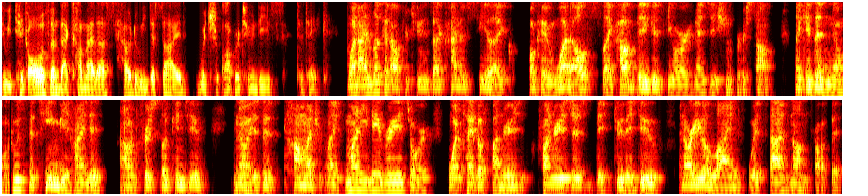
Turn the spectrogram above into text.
do we take all of them that come at us how do we decide which opportunities to take when i look at opportunities i kind of see like okay what else like how big is the organization first off like is it known? who's the team behind it i would first look into you know is it how much like money they've raised or what type of fundraisers fundraisers they, do they do? And are you aligned with that nonprofit?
